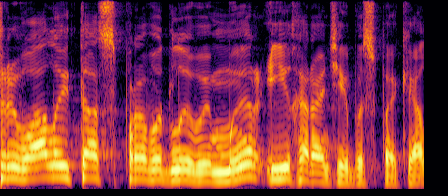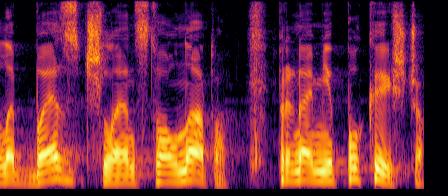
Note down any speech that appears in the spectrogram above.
Тривалий та справедливий мир і гарантії безпеки, але без членства у НАТО. Принаймні, поки що.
